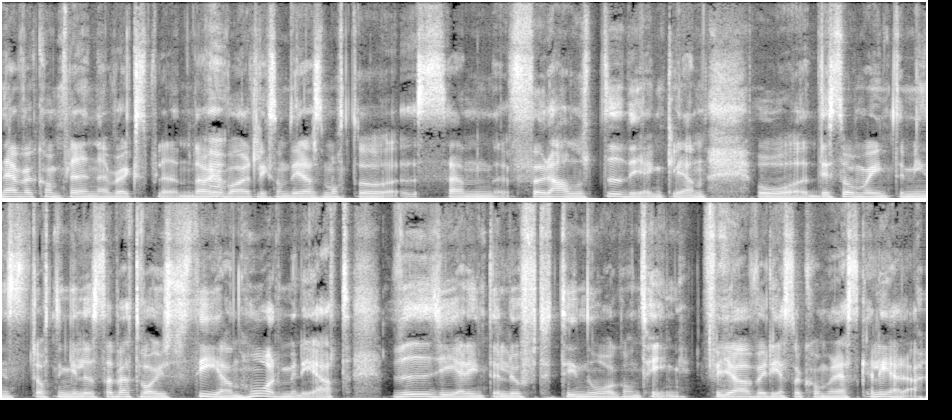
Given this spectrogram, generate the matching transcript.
Never complain, never explain. Det har ju Ja. varit liksom deras motto sen för alltid egentligen. Och Det såg man ju inte minst, drottning Elizabeth var ju stenhård med det, att vi ger inte luft till någonting. För gör vi det så kommer det eskalera.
